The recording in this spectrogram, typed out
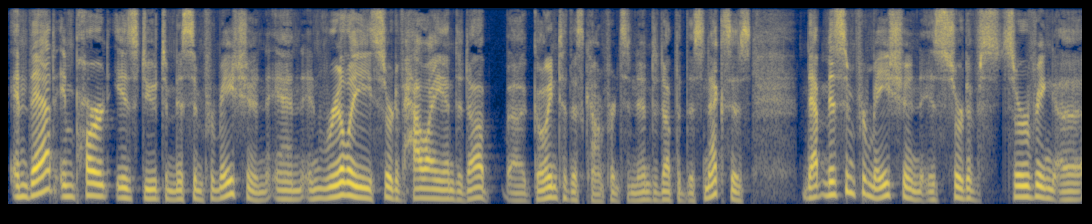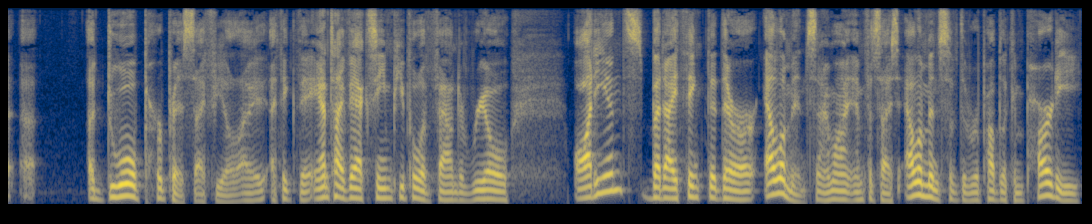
and that in part is due to misinformation and, and really sort of how I ended up uh, going to this conference and ended up at this nexus. That misinformation is sort of serving a, a, a dual purpose, I feel. I, I think the anti vaccine people have found a real audience, but I think that there are elements, and I want to emphasize elements of the Republican Party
